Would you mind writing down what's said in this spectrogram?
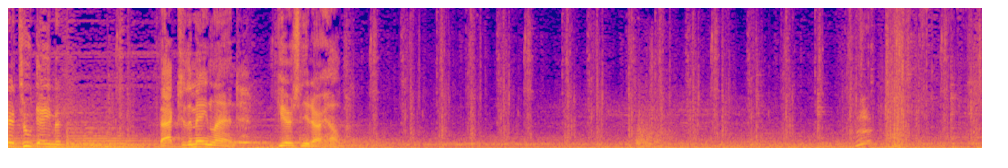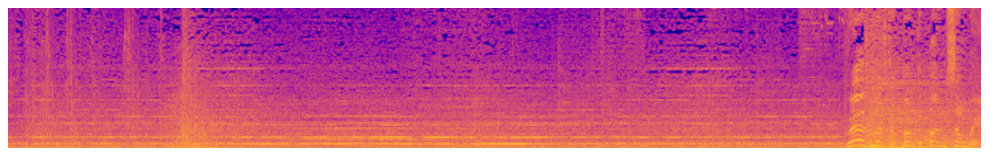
Where to, Damon? Back to the mainland. Gears need our help. Grubs must have bumped the button somewhere.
